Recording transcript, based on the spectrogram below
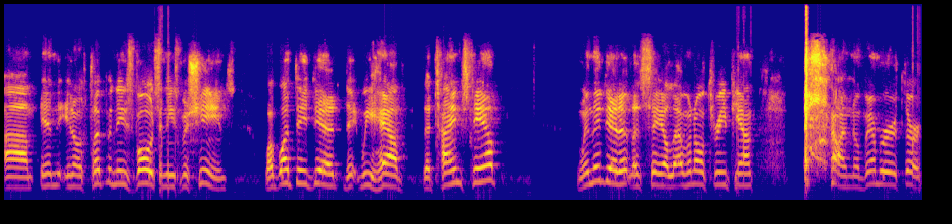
um, in you know flipping these votes in these machines. But what they did, that we have the timestamp when they did it. Let's say 11:03 p.m. on November 3rd.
